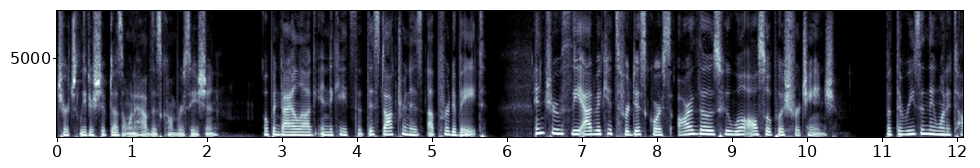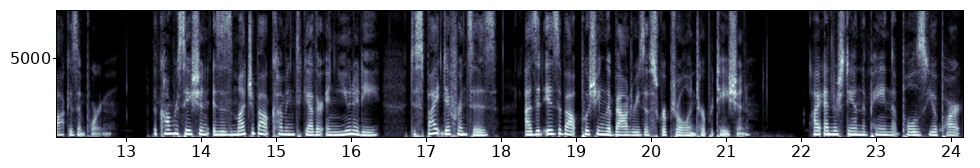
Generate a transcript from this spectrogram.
church leadership doesn't want to have this conversation. Open dialogue indicates that this doctrine is up for debate. In truth, the advocates for discourse are those who will also push for change. But the reason they want to talk is important. The conversation is as much about coming together in unity, despite differences, as it is about pushing the boundaries of scriptural interpretation. I understand the pain that pulls you apart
